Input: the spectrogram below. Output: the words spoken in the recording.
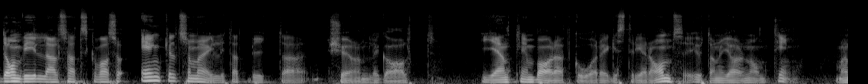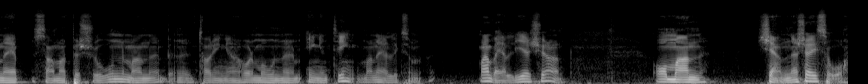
de vill alltså att det ska vara så enkelt som möjligt att byta kön legalt. Egentligen bara att gå och registrera om sig utan att göra någonting. Man är samma person, man tar inga hormoner, ingenting. Man, är liksom, man väljer kön. Om man känner sig så.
